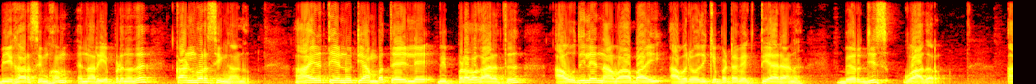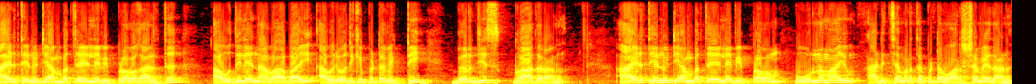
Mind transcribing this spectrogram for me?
ബീഹാർ സിംഹം എന്നറിയപ്പെടുന്നത് കൺവർ സിംഗ് ആണ്. ആയിരത്തി എണ്ണൂറ്റി അമ്പത്തേഴിലെ വിപ്ലവകാലത്ത് ഔദിലെ നവാബായി അവരോധിക്കപ്പെട്ട വ്യക്തി ആരാണ്? ബെർജിസ് ഗ്വാദർ. ആയിരത്തി എണ്ണൂറ്റി അമ്പത്തേഴിലെ വിപ്ലവകാലത്ത് ഔദിലെ നവാബായി അവരോധിക്കപ്പെട്ട വ്യക്തി ബെർജിസ് ഗ്വാദറാണ് ആയിരത്തി എണ്ണൂറ്റി അമ്പത്തേഴിലെ വിപ്ലവം പൂർണമായും അടിച്ചമർത്തപ്പെട്ട വർഷം ഏതാണ്?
